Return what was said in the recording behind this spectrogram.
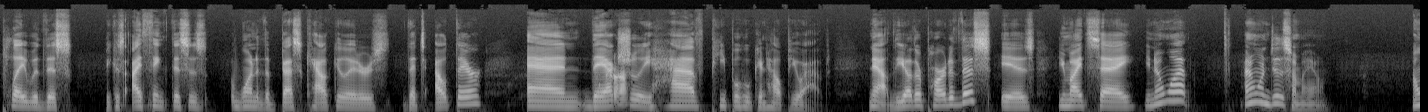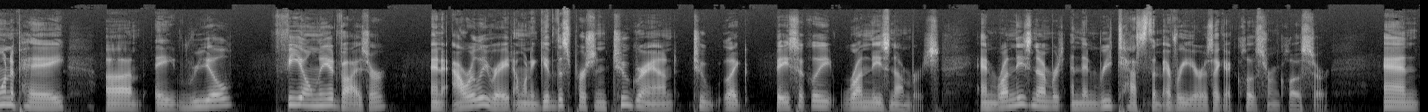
play with this because I think this is one of the best calculators that's out there, and they actually have people who can help you out. Now, the other part of this is you might say, you know what? I don't want to do this on my own. I want to pay um, a real fee only advisor, an hourly rate. I want to give this person two grand to like basically run these numbers and run these numbers and then retest them every year as I get closer and closer. And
